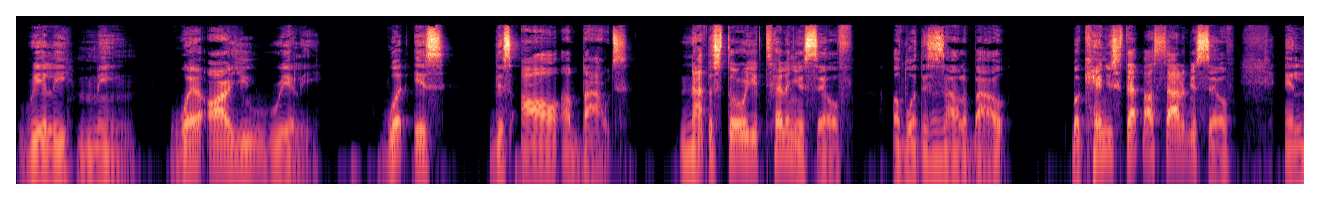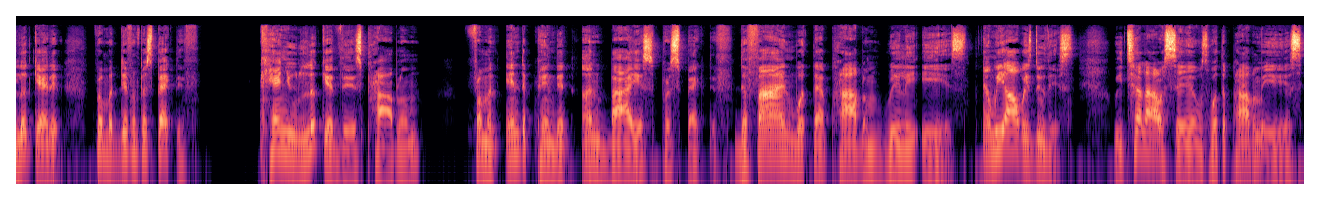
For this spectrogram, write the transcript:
really mean? Where are you really? What is this all about? Not the story you're telling yourself of what this is all about, but can you step outside of yourself and look at it from a different perspective? Can you look at this problem from an independent, unbiased perspective? Define what that problem really is. And we always do this. We tell ourselves what the problem is,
